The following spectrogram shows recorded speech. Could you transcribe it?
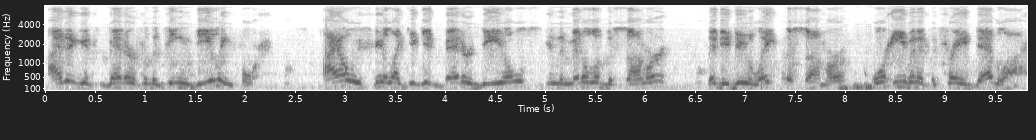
I think it's better for the team dealing for it. I always feel like you get better deals in the middle of the summer than you do late in the summer or even at the trade deadline.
